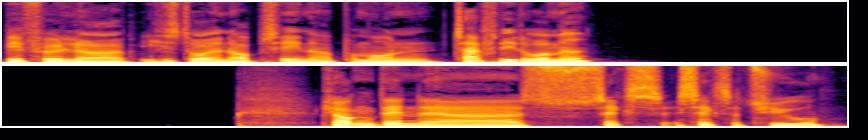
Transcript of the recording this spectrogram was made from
Vi følger historien op senere på morgenen. Tak fordi du var med. Klokken den er 6.26.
